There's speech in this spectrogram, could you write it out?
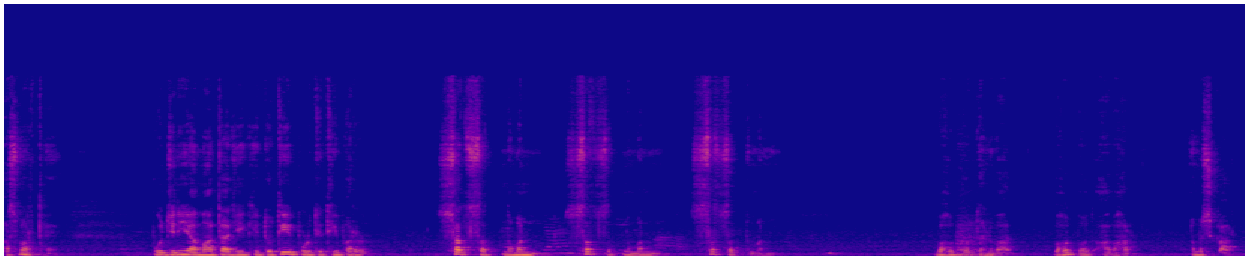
असमर्थ हैं। पूजनीय माता जी की द्वितीय पुण्यतिथि पर सत सत नमन सत सत नमन सत सत नमन। बहुत बहुत धन्यवाद बहुत बहुत आभार नमस्कार।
